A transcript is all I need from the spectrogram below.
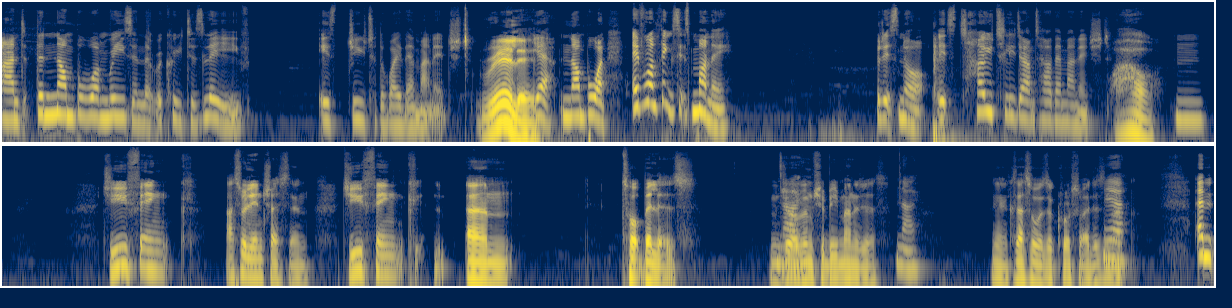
And the number one reason that recruiters leave is due to the way they're managed. really? Yeah, number one. Everyone thinks it's money, but it's not. It's totally down to how they're managed. Wow. Mm. Do you think that's really interesting? Do you think um, top billers, majority No. of them should be managers? No. Yeah, because that's always a crossroad, isn't Yeah. it? Um,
